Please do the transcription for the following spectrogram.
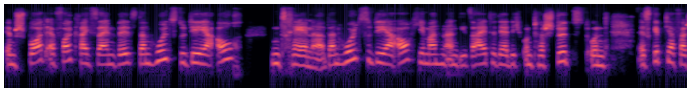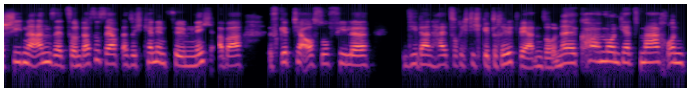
im Sport erfolgreich sein willst, dann holst du dir ja auch einen Trainer, dann holst du dir ja auch jemanden an die Seite, der dich unterstützt. Und es gibt ja verschiedene Ansätze. Und das ist ja, also ich kenne den Film nicht, aber es gibt ja auch so viele, die dann halt so richtig gedrillt werden, so, ne, komm und jetzt mach und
